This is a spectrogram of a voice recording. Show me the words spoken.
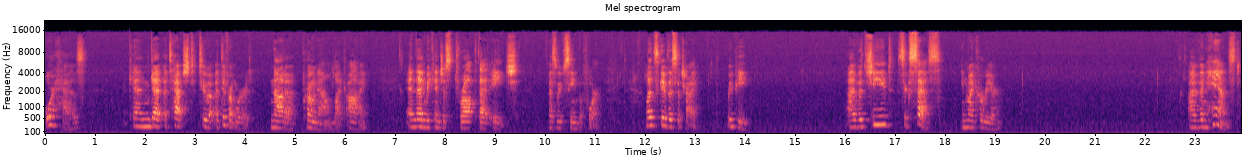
or has can get attached to a different word, not a pronoun like I. And then we can just drop that H, as we've seen before. Let's give this a try. Repeat. I've achieved success in my career. I've enhanced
